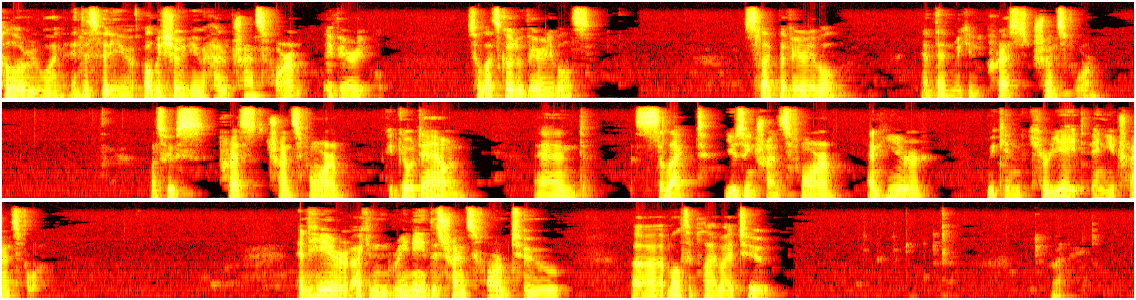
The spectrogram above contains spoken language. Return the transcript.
Hello everyone, in this video I'll be showing you how to transform a variable. So let's go to variables, select the variable, and then we can press transform. Once we've pressed transform, we could go down and select using transform, and here we can create a new transform. And here I can rename this transform to uh, multiply by 2.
